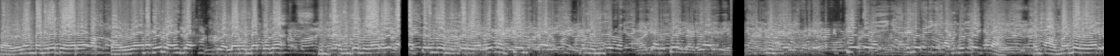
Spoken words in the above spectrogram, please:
കഴിവുണ്ടെങ്കിൽ കയറാം കഴിവാണെങ്കിൽ ഞാൻ കയറാൻ പറ്റൂ അല്ല നിന്നെ പോലെ നിന്റെ നിന്റെ വേറെ നിന്റെ വേറെ നിന്റെ അവന്റെ വേറെ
